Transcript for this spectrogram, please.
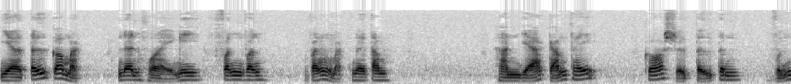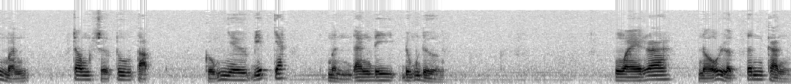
Nhờ tứ có mặt nên hoài nghi, phân vân, vắng mặt nơi tâm. Hành giả cảm thấy có sự tự tin, vững mạnh trong sự tu tập, cũng như biết chắc mình đang đi đúng đường. Ngoài ra, nỗ lực tinh cần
